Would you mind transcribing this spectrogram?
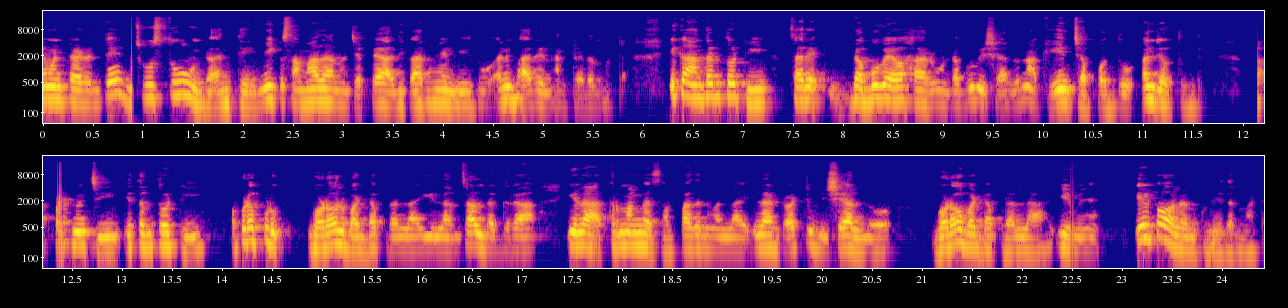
ఏమంటాడంటే చూస్తూ ఉండు అంతే నీకు సమాధానం చెప్పే అధికారమే లేదు అని భార్యని అంటాడు అనమాట ఇక అంతటితోటి సరే డబ్బు వ్యవహారం డబ్బు విషయాలు నాకేం చెప్పొద్దు అని చెబుతుంది. అప్పటి నుంచి ఇతనితోటి అప్పుడప్పుడు గొడవలు పడ్డప్పుడల్లా ఈ లంచాల దగ్గర ఇలా అక్రమంగా సంపాదన వల్ల ఇలాంటి వాటి విషయాల్లో గొడవ పడ్డప్పుడల్లా ఈమె వెళ్ళిపోవాలనుకునేది అనమాట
